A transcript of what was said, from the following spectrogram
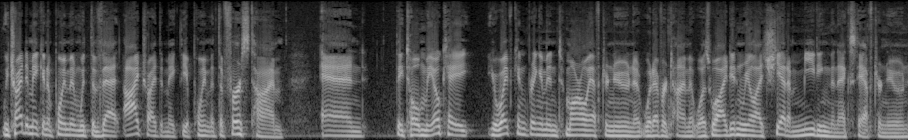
we tried to make an appointment with the vet. I tried to make the appointment the first time, and they told me, okay, your wife can bring him in tomorrow afternoon at whatever time it was. Well, I didn't realize she had a meeting the next afternoon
